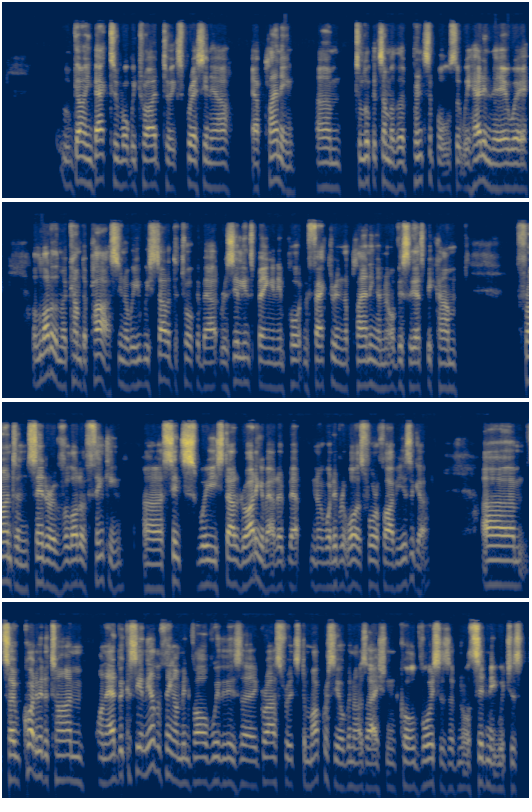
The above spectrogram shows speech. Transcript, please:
going back to what we tried to express in our, our planning um, to look at some of the principles that we had in there where a lot of them have come to pass. You know, we, we started to talk about resilience being an important factor in the planning, and obviously that's become front and center of a lot of thinking uh, since we started writing about it, about you know whatever it was, four or five years ago. Um, so quite a bit of time on advocacy. And the other thing I'm involved with is a grassroots democracy organisation called Voices of North Sydney, which is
